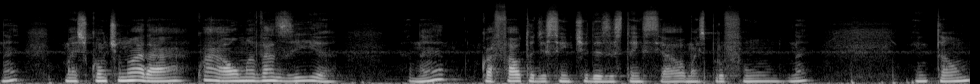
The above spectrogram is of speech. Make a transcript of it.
né? Mas continuará com a alma vazia, né? Com a falta de sentido existencial mais profundo, né? Então,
